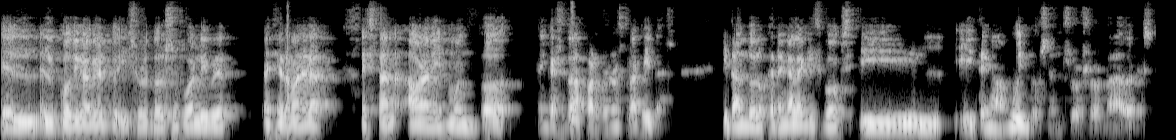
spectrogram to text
el, el, código abierto y sobre todo el software libre, de cierta manera, están ahora mismo en, todo, en casi todas las partes de nuestras vidas, quitando los que tengan la Xbox y, y tengan Windows en sus ordenadores.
